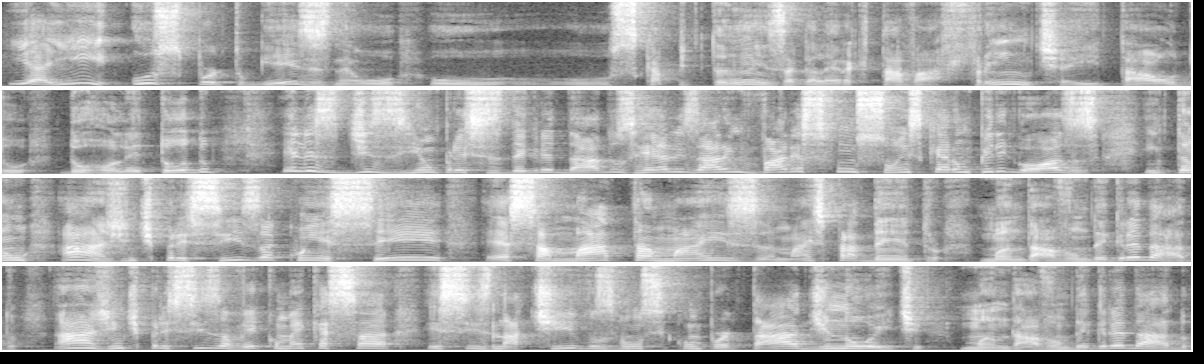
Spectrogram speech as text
E aí os portugueses, né, o, o os capitães, a galera que estava à frente aí e tal do, do rolê todo, eles diziam para esses degredados realizarem várias funções que eram perigosas. Então, ah, a gente precisa conhecer essa mata mais, mais para dentro. Mandava um degredado. Ah, a gente precisa ver como é que essa, esses nativos vão se comportar de noite. Mandavam um degredado.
